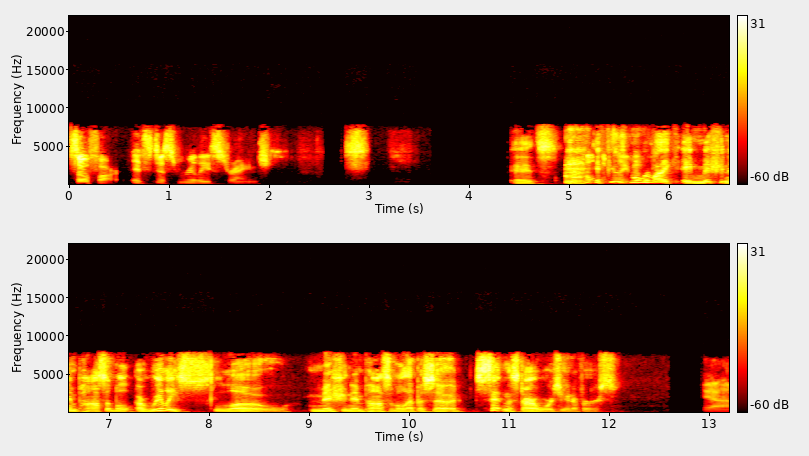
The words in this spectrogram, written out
So far, it's just really strange. It's it feels more like a Mission Impossible, a really slow Mission Impossible episode set in the Star Wars universe. Yeah,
